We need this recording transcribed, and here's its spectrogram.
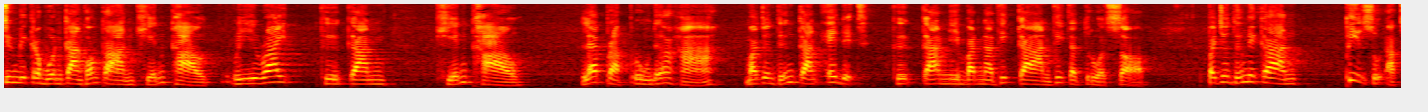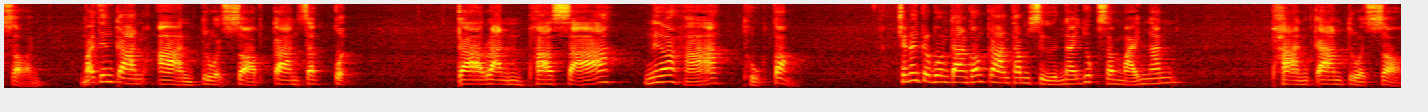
จึงมีกระบวนการของการเขียนข่าว rewrite คือการเขียนข่าว และปรับปรุงเนื้อหา มาจนถึงการ edit คือการมีบรรณาธิการที่จะตรวจสอบ ไปจนถึงมีการพิสูจน์อักษร หมายถึงการอ่านตรวจสอบการสะกด การันภาษา เนื้อหาถูกต้อง ฉะนั้นกระบวนการของการทำสื่อในยุคสมัยนั้น ผ่านการตรวจสอบ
